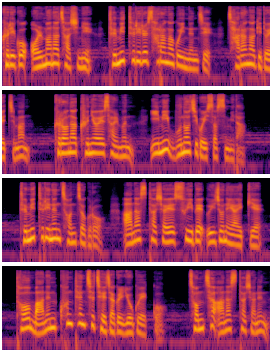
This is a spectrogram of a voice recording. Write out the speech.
그리고 얼마나 자신이 드미트리를 사랑하고 있는지 자랑하기도 했지만 그러나 그녀의 삶은 이미 무너지고 있었습니다. 드미트리는 전적으로 아나스타샤의 수입에 의존해야 했기에 더 많은 콘텐츠 제작을 요구했고 점차 아나스타샤는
